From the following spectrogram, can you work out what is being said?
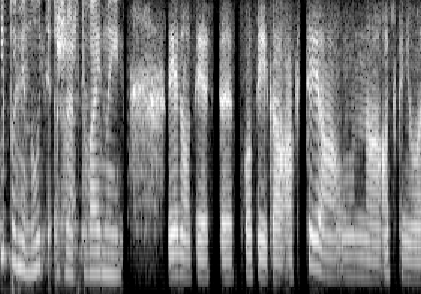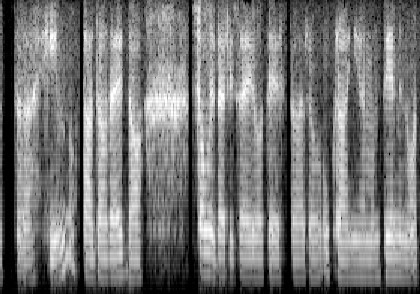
и помянуть жертв войны. Vienoties kopīgā akcijā un atskaņot himnu tādā veidā, solidarizējoties ar Ukraiņiem un pieminot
